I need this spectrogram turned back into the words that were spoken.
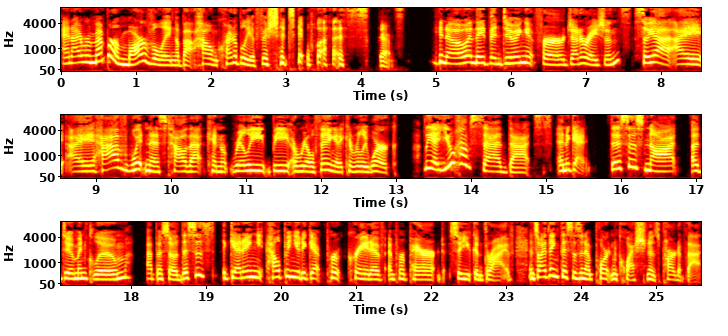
And I remember marveling about how incredibly efficient it was. Yes. You know, and they'd been doing it for generations. So yeah, I, I have witnessed how that can really be a real thing and it can really work. Leah, you have said that, and again, this is not a doom and gloom episode. This is getting, helping you to get per- creative and prepared so you can thrive. And so I think this is an important question as part of that.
